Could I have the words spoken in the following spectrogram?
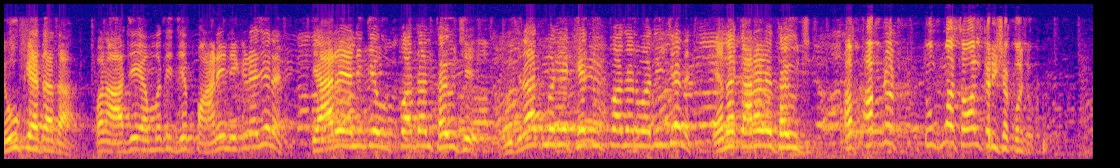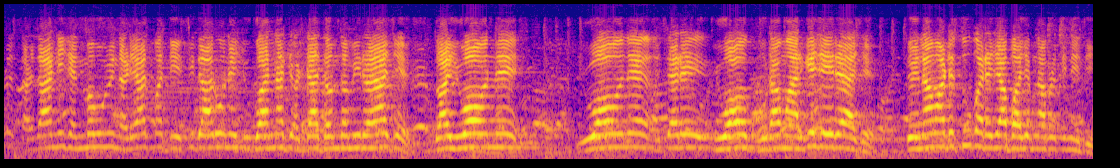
એવું કહેતા હતા. પણ આજે એમાંથી જે પાણી નીકળે છે ને ત્યારે એની જે ઉત્પાદન થયું છે ગુજરાતમાં જે ખેત ઉત્પાદન વધ્યું છે ને એના કારણે થયું છે. આપનો ટૂંકમાં સવાલ કરી શકો છો. સરદારની જન્મભૂમિ નડિયાદમાં દેશી દારૂ અને જુગારના અડ્ડા ધમધમી રહ્યા છે. તો આ યુવાઓને યુવાઓને અત્યારે યુવાઓ ખોટા માર્ગે જઈ રહ્યા છે. તો એના માટે શું કરે છે આ ભાજપના પ્રતિનિધિ?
